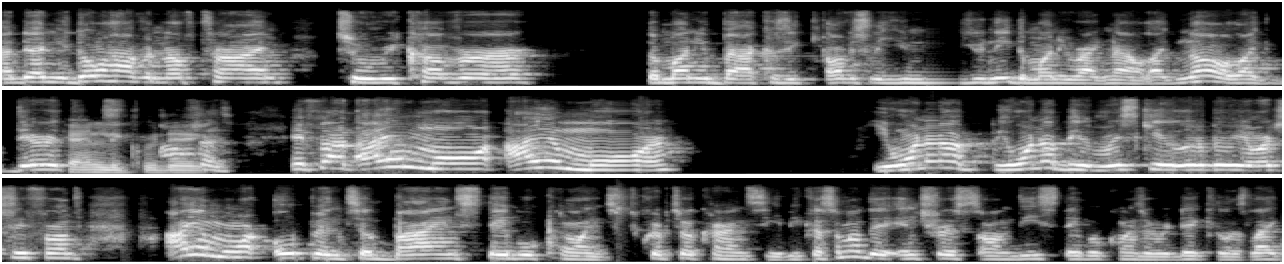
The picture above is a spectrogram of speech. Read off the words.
and then you don't have enough time to recover the money back because obviously you you need the money right now. Like no, like there are options. In fact, I am more. I am more. You wanna you wanna be risky a little bit with emergency funds. I am more open to buying stable coins, cryptocurrency, because some of the interests on these stable coins are ridiculous. Like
